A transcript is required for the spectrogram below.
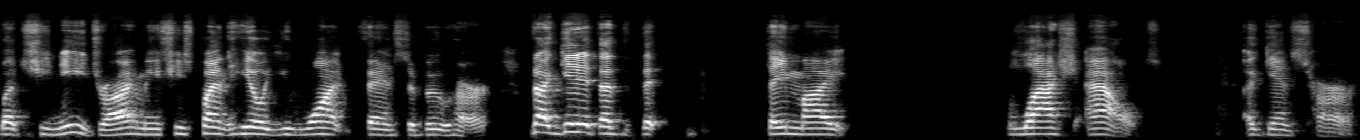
what she needs, right? I mean, if she's playing the heel, you want fans to boo her. But I get it that, that they might lash out against her.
